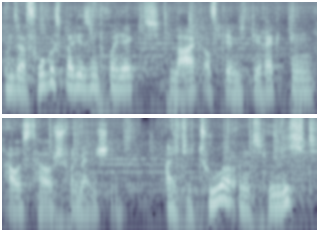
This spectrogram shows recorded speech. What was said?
Unser Fokus bei diesem Projekt lag auf dem direkten Austausch von Menschen. Architektur und Licht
